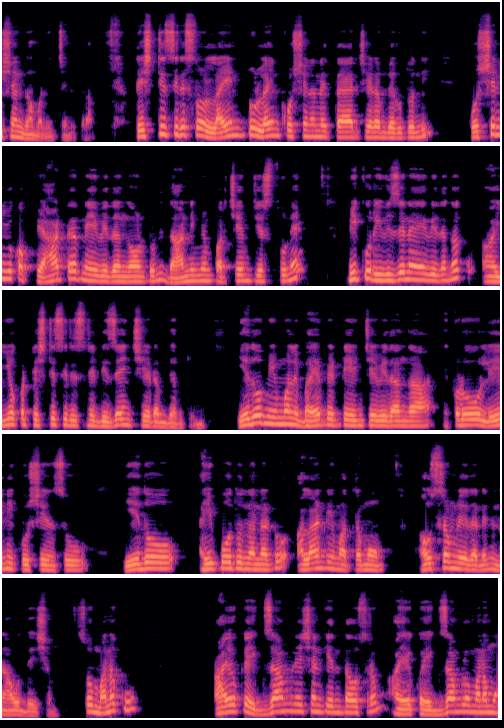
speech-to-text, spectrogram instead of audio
విషయం గమనించండి ఇక్కడ. టెస్ట్ సిరీస్లో లైన్ టు లైన్ క్వశ్చన్ అనేది తయారు చేయడం జరుగుతుంది. క్వశ్చన్ యొక్క ప్యాటర్న్ ఏ విధంగా ఉంటుంది దాన్ని మేము పరిచయం చేస్తూనే మీకు రివిజన్ అయ్యే విధంగా ఆ, ఈ యొక్క టెస్ట్ సిరీస్ని డిజైన్ చేయడం జరుగుతుంది. ఏదో మిమ్మల్ని భయపెట్టించే విధంగా ఎక్కడో లేని క్వశ్చన్స్ ఏదో అయిపోతుంది అన్నట్టు అలాంటివి మాత్రము అవసరం లేదనేది నా ఉద్దేశం. సో మనకు ఆ యొక్క ఎగ్జామినేషన్కి ఎంత అవసరం ఆ యొక్క ఎగ్జామ్లో మనము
